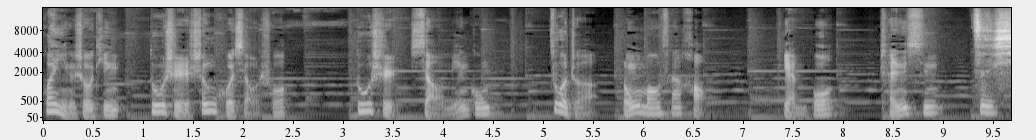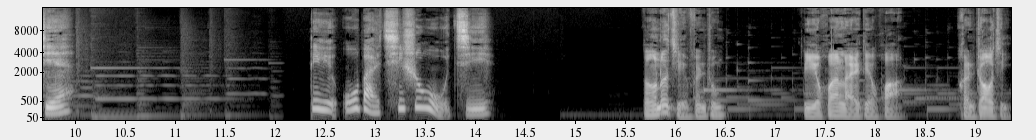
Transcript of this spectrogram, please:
欢迎收听都市生活小说《都市小民工》，作者龙猫三号，演播陈鑫、子邪，第五百七十五集。等了几分钟，李欢来电话，很着急：“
